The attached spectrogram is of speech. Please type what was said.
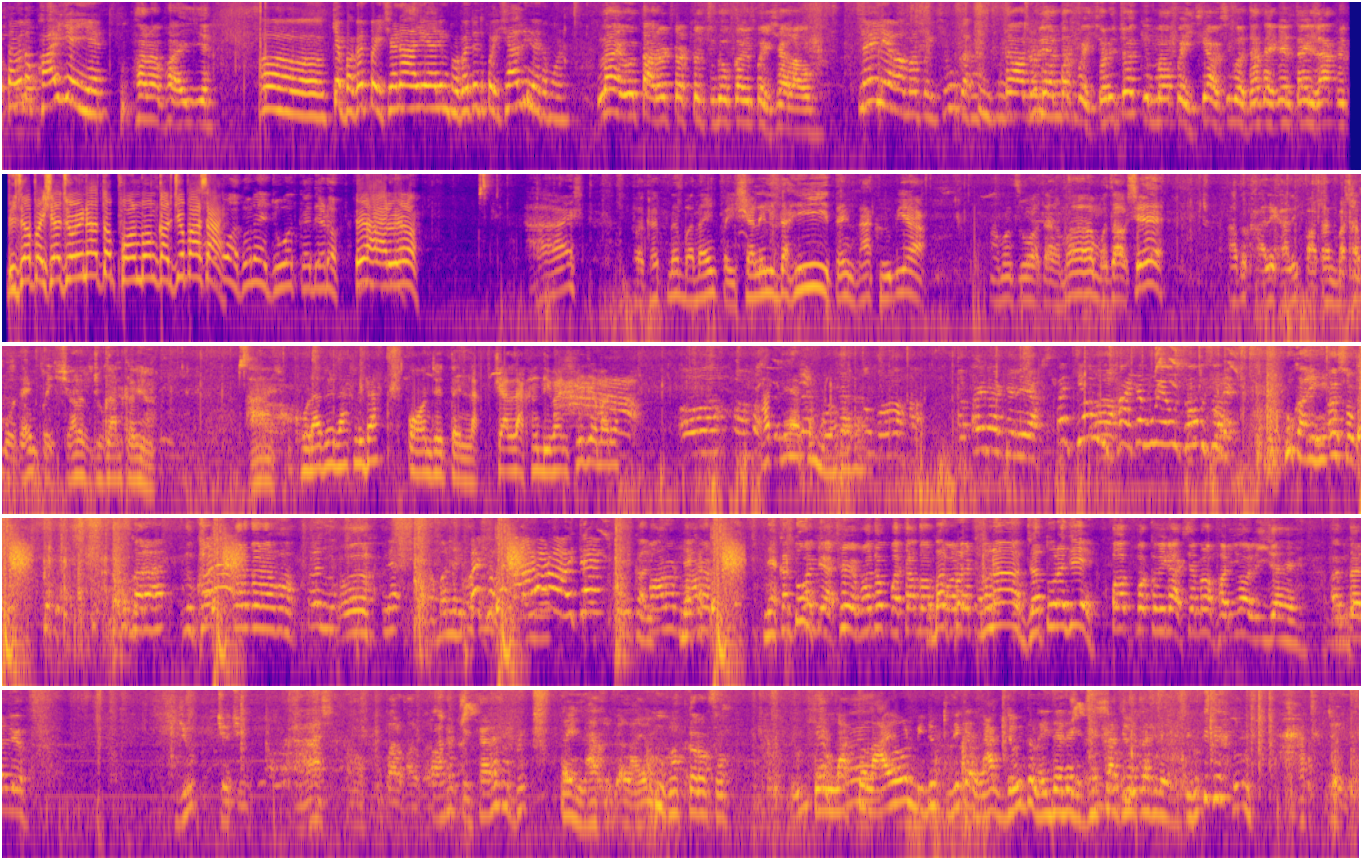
તમે તો ફાઈ જઈએ હારા ભાઈ છે. કે ભગત પૈસા ના આલી આલી ભગતે તો પૈસા આલી દીધા તમને? લા તારો ટટ્ટો જુદો કરી પૈસા લાવો. નહીં લેવામાં પૈસા શું કરવાનું તારું લે તાર પૈસા ની ચોકમાં પૈસા આવશે બધા થઈને ત્રણ લાખ બીજા પૈસા જોઈને તો ફોન બોન કરજો પાછા. વાંધો નહીં જુઓ કહી દેડો. એ હારું હેડો. હાશ ભગતને બનાવીને પૈસા લઈ લીધા હી ત્રણ લાખ રૂપિયા. આમાં જોવા હતા આમાં મજા આવશે. આ તો ખાલી ખાલી પાટાને બાટા બોધાઈને પૈસાનો જુગાર કર્યો હા ખોડા બે લાખ લીધા ઓન જઈ ત્રણ લાખ ચાર લાખની દિવાળી થઈ જાય અમારે હા તો લે, આ કેમ બોલો તારે? પતાઈ નાખેલી યાર પણ કેવું થાય છે હું એવું જોઉં છું ને શું કરી આ છોકરો શું કરે દુખાડ દુખાડ કરે છે. હવે લે, ખબર નહીં બસ પડતી. મારવાનો આવે છે એ કરી. મારો- નેકર. મારો- નેકર તું બેઠો એમાં તો પતા દો બર પર- ના, જતો રહેજે પગ પકવી નાખશે પણ ફરીઓ લઈ જાય અંદર લ્યો જો જો જો ખાસ ઉપર ઉપર. આને ભાઈ. ત્રણ લાખ રૂપિયા લાયો. વાત કરો છો? ત્રણ લાખ તો લાયો ને બીજું કીધું કે લાખ જોયું તો લઈ જજે જેટલા જોયું એટલા લઈ જજે.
